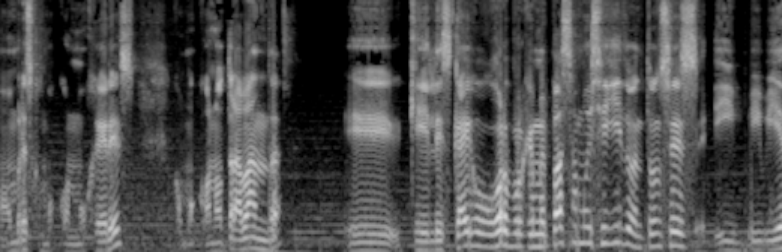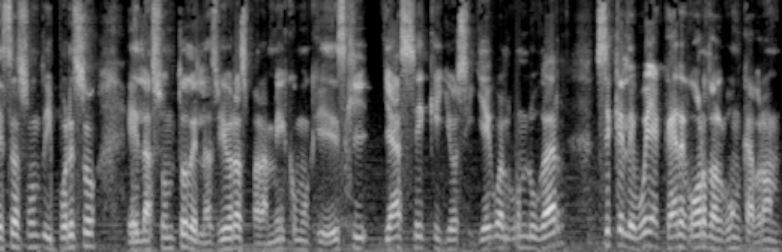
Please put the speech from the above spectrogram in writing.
hombres como con mujeres, como con otra banda, eh, que les caigo gordo porque me pasa muy seguido, entonces, y, y, este asunto, y por eso el asunto de las vibras para mí, como que es que ya sé que yo si llego a algún lugar, sé que le voy a caer gordo a algún cabrón.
